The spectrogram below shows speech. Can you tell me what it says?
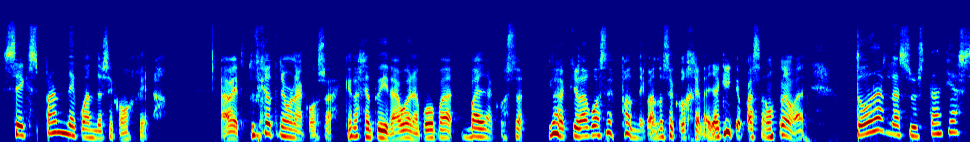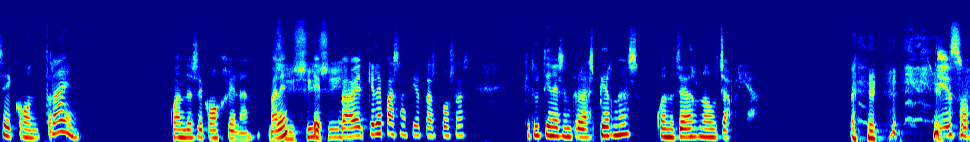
se expande cuando se congela. A ver, tú fíjate en una cosa, que la gente dirá, bueno, pues va- vaya cosa, que el agua se expande cuando se congela. ¿Y aquí qué pasa? Bueno, vale. Todas las sustancias se contraen cuando se congelan, ¿vale? Sí, sí, Eh, sí. A ver, ¿qué le pasa a ciertas cosas que tú tienes entre las piernas cuando te das una ducha fría? Eso,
